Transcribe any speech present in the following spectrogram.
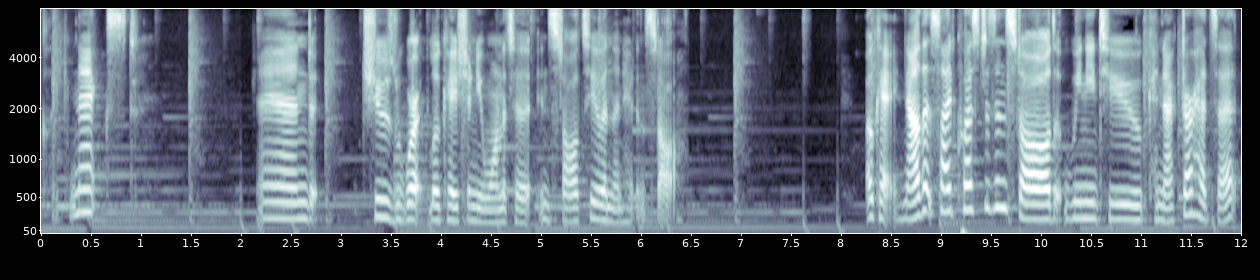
Click next and choose what location you want it to install to and then hit install. Okay, now that SideQuest is installed, we need to connect our headset.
